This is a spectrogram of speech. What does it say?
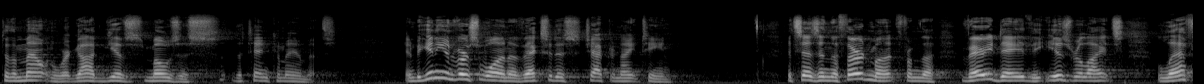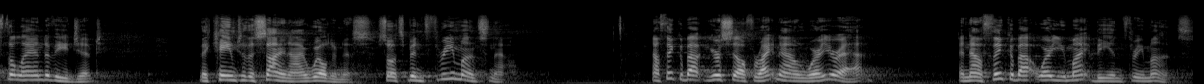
to the mountain where God gives Moses the Ten Commandments. And beginning in verse 1 of Exodus chapter 19, it says, In the third month, from the very day the Israelites left the land of Egypt, they came to the Sinai wilderness. So it's been three months now. Now think about yourself right now and where you're at. And now think about where you might be in three months.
